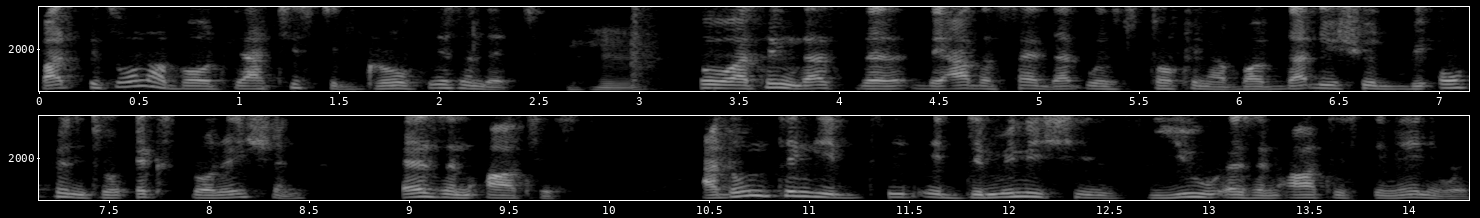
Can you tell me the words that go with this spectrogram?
But it's all about the artistic growth, isn't it? Mm-hmm. So I think that's the, the other side that we're talking about, that you should be open to exploration as an artist. I don't think it, it, it diminishes you as an artist in any way.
